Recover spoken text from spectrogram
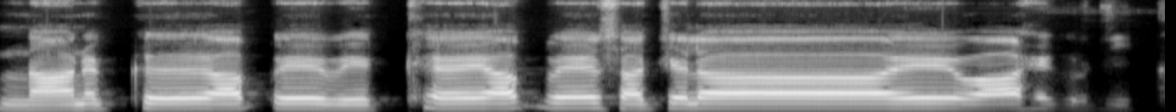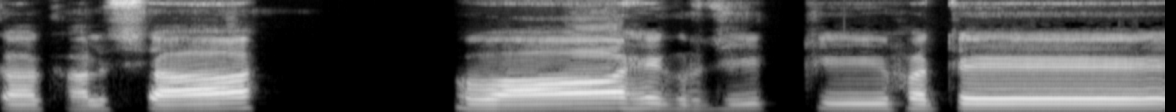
ਨਾਨਕ ਆਪੇ ਵੇਖੇ, ਆਪੇ ਸੱਚ ਲਾਏ। ਵਾਹਿਗੁਰੂ ਜੀ ਕਾ ਖਾਲਸਾ, ਵਾਹਿਗੁਰੂ ਜੀ ਕੀ ਫਤਿਹ।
